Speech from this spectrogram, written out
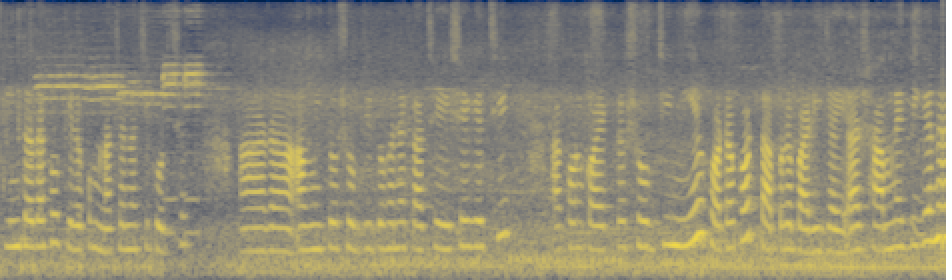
স্ক্রিনটা দেখো কীরকম নাচানাচি করছে। আর আমি তো সবজির দোকানের কাছে এসে গেছি। এখন কয়েকটা সবজি নিয়ে ফটাফট তারপরে বাড়ি যাই। আর সামনের দিকে না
